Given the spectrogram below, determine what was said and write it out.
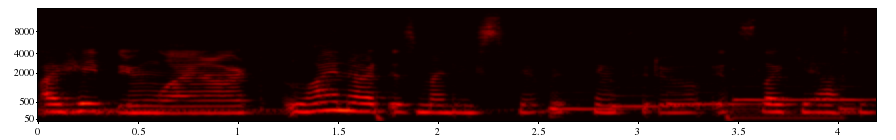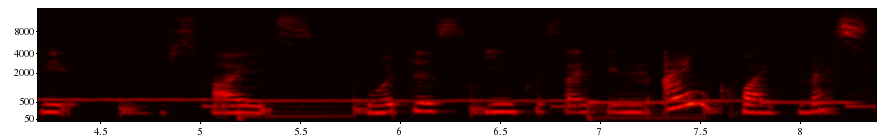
I hate doing line art. Line art is my least favorite thing to do. It's like you have to be precise. What does being precise even? I'm quite messy.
